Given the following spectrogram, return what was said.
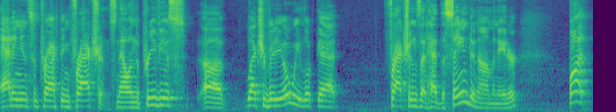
adding and subtracting fractions. Now, in the previous uh, lecture video, we looked at fractions that had the same denominator. But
